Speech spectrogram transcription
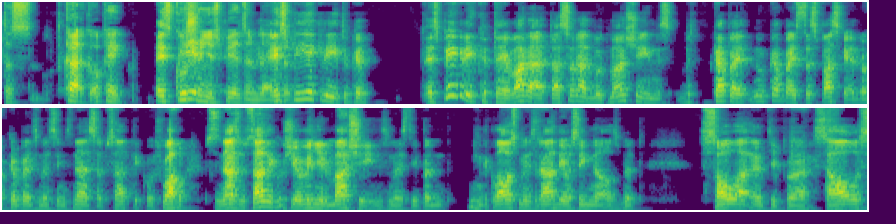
tas, kā, ok, es kurš pie- viņus piedzemdēja? Es piekrītu, ka. Es piekrītu, ka te varētu, tās varētu būt mašīnas, bet kāpēc, nu, kāpēc tas paskaidro, kāpēc mēs viņus neesam satikuši? Wow, mēs neesam satikuši, jo viņi ir mašīnas. Mēs tipa klausāmies radio signālus, bet solā, tipa, saules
